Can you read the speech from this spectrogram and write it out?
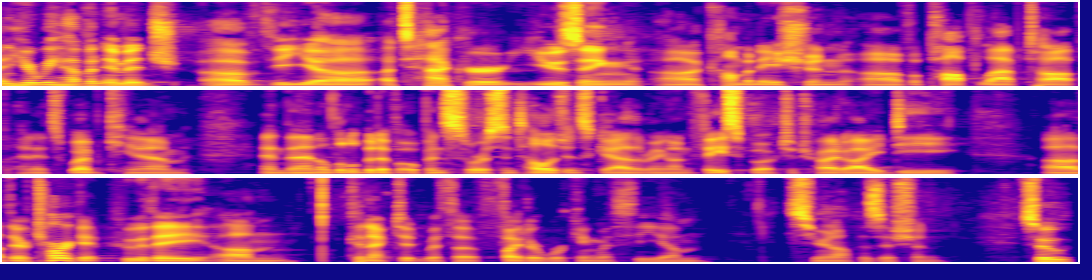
and here we have an image of the uh, attacker using a combination of a popped laptop and its webcam, and then a little bit of open source intelligence gathering on Facebook to try to ID uh, their target, who they um, connected with a fighter working with the um, Syrian opposition. So,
